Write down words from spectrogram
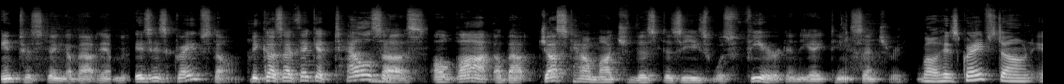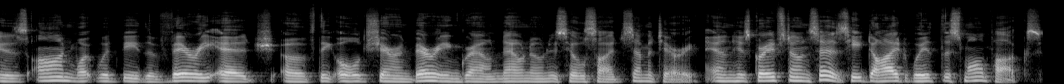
interesting about him is his gravestone, because I think it tells us a lot about just how much this disease was feared in the 18th century. Well, his gravestone is on what would be the very edge of the old Sharon burying ground, now known as Hillside Cemetery. And his gravestone says he died with the smallpox.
